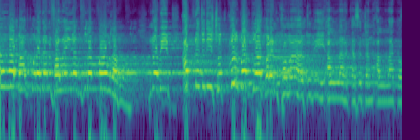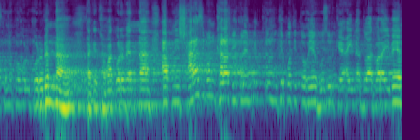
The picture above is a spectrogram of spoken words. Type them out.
আল্লাহ পাক বলে দেন, ফালাই লাহু। নবী, আপনি যদি সত্তর বার দোয়া করেন, ক্ষমা যদি আল্লাহর কাছে চান, আল্লাহ কখনো কবুল করবেন না, তাকে ক্ষমা করবেন না। আপনি সারা জীবন খারাপই করে মৃত্যুর মুখে পতিত হয়ে হুজুরকে আইনা দোয়া করাইবেন।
